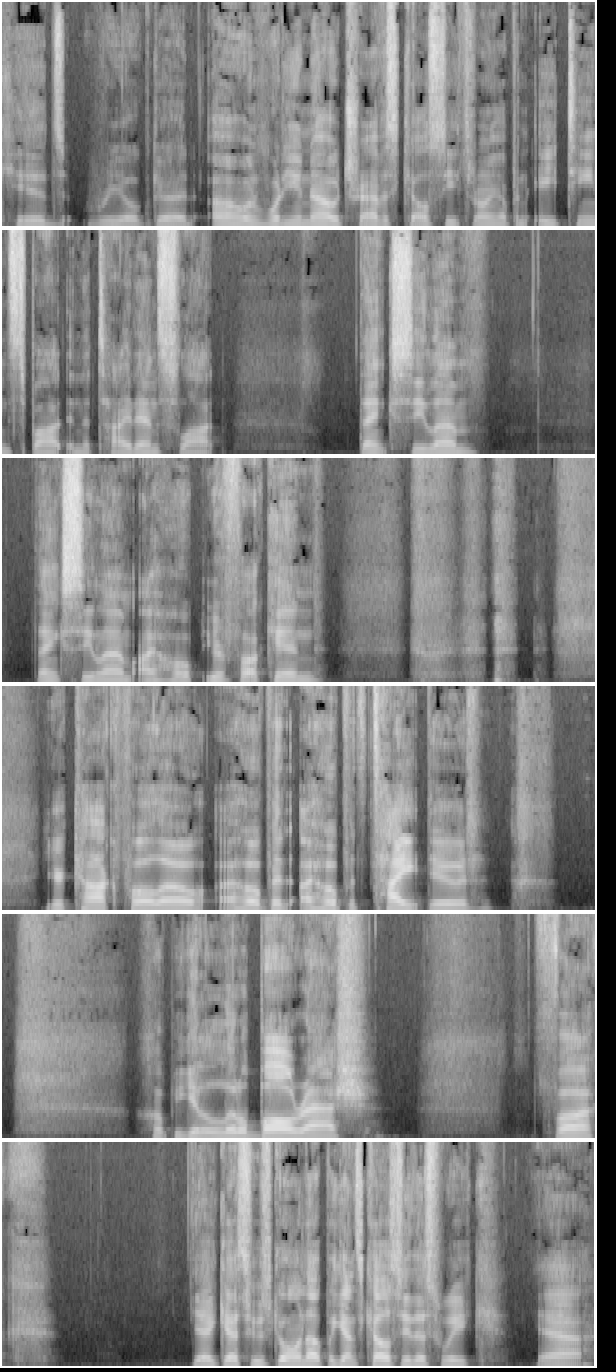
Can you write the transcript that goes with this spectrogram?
Kid's real good. Oh, and what do you know? Travis Kelce throwing up an 18 spot in the tight end slot. Thanks, CLM. Thanks, CLM. I hope you're fucking your cock polo. I hope it. I hope it's tight, dude. hope you get a little ball rash. Fuck. Yeah, guess who's going up against Kelce this week? Yeah,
